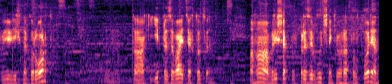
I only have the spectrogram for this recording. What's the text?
Повів їх на курорт. Так, і призивається хто це? Ага, вирішує в призив лучників грати Лфлоріан.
